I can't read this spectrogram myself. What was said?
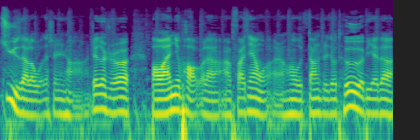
聚在了我的身上啊。这个时候保安就跑过来了啊，发现我，然后当时就特别的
